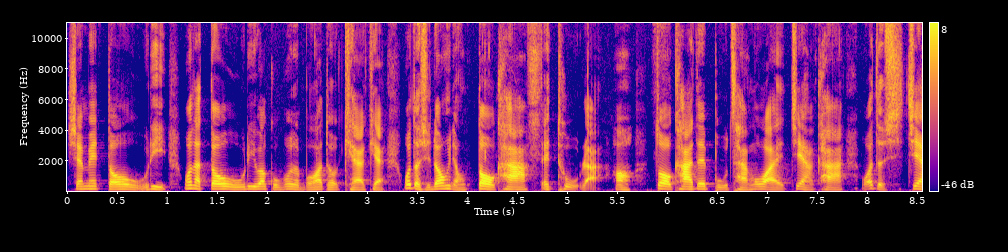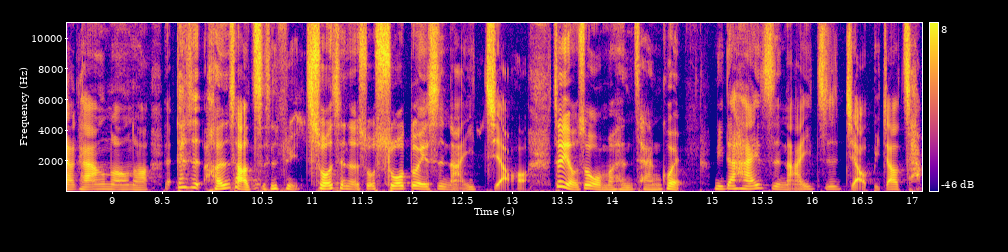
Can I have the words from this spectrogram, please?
下面都无力，我那都无力，我骨盆的无都卡卡，我就是拢用倒卡在吐啦，哈，倒卡在补偿我的正卡，我就是正卡喏喏，但是很少子女说真的说说对是哪一脚哈，这有时候我们很惭愧，你的孩子哪一只脚比较长？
